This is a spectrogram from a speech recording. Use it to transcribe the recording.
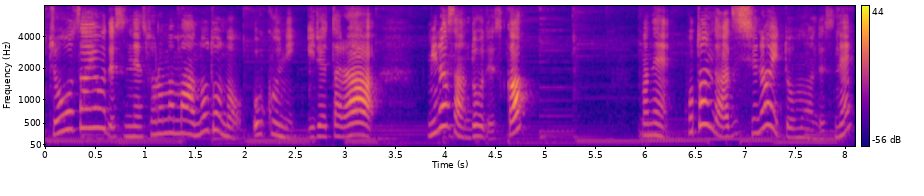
錠剤をですねそのまま喉の奥に入れたら皆さんどうですか？まあねほとんど味しないと思うんですね。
